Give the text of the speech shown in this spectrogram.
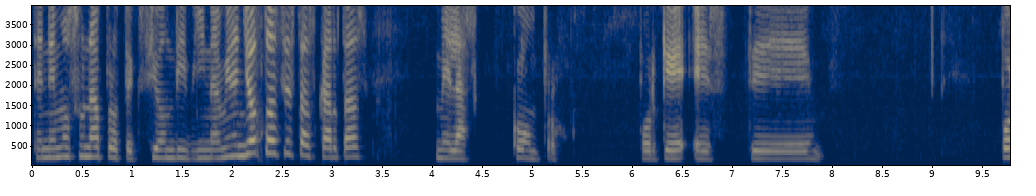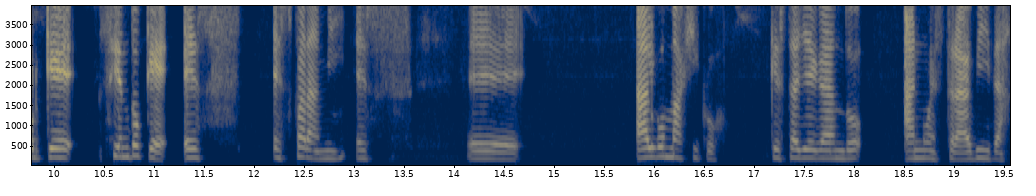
Tenemos una protección divina. Miren, yo todas estas cartas me las compro porque este porque siento que es, es para mí, es eh, algo mágico que está llegando a nuestra vida.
